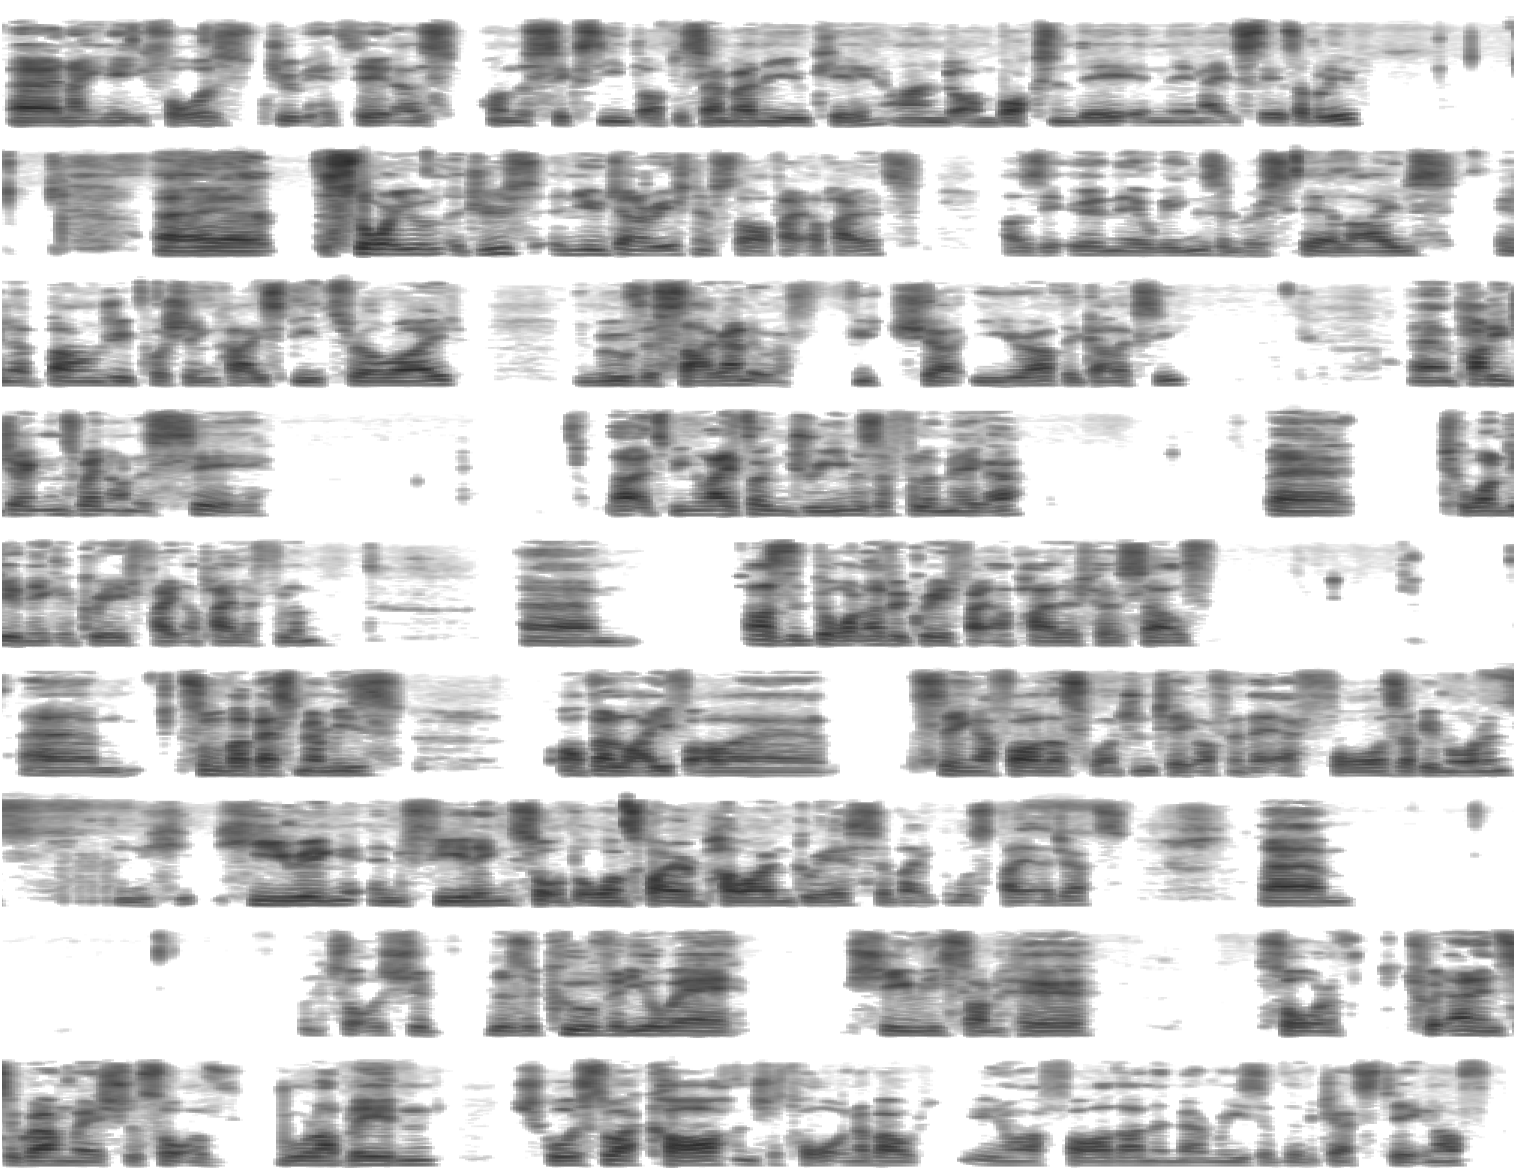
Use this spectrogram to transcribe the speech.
uh, 1984 is due to hit theaters on the 16th of December in the UK and on Boxing Day in the United States, I believe. Uh, the story will introduce a new generation of starfighter pilots as they earn their wings and risk their lives in a boundary-pushing high-speed thrill ride and move the saga into a future era of the galaxy. Um, Patty Jenkins went on to say that it's been a lifelong dream as a filmmaker uh, to one day make a great fighter pilot film. Um, as the daughter of a great fighter pilot herself, um, some of her best memories of her life are uh, seeing our father squadron take off in the F4s every morning and he- hearing and feeling sort of the awe-inspiring power and grace of like those fighter jets. Um, and sort of there's a cool video where she released on her sort of Twitter and Instagram where she's sort of rollerblading. She goes to her car and she's talking about you know her father and the memories of the jets taking off.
